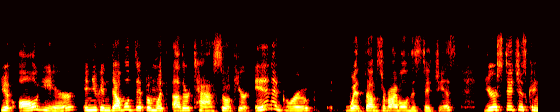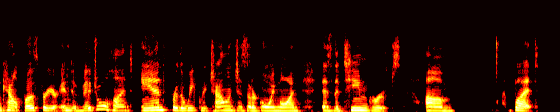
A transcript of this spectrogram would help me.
you have all year, and you can double dip them with other tasks. So if you're in a group with um, Survival of the Stitchiest, your stitches can count both for your individual hunt and for the weekly challenges that are going on as the team groups. Um, but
